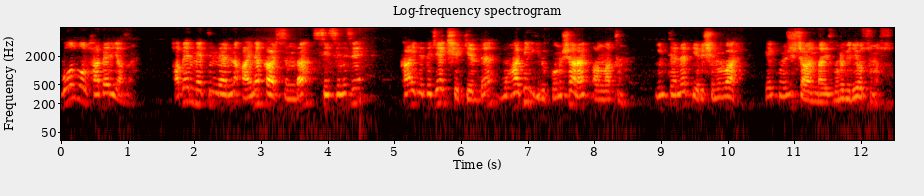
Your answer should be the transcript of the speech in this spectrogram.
Bol bol haber yazın. Haber metinlerini ayna karşısında sesinizi kaydedecek şekilde muhabir gibi konuşarak anlatın. İnternet erişimi var. Teknoloji çağındayız bunu biliyorsunuz.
